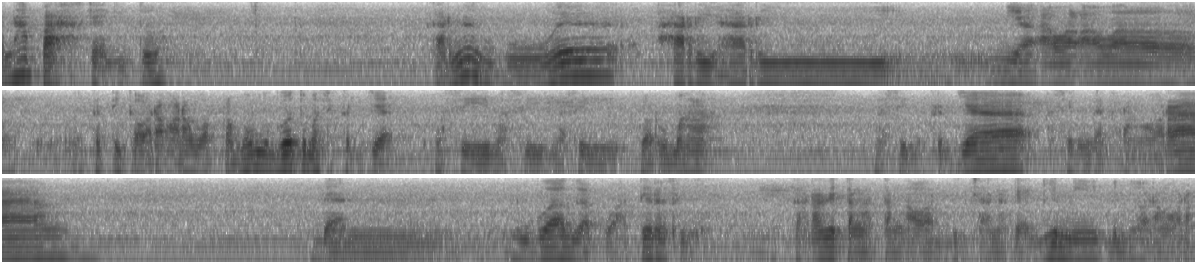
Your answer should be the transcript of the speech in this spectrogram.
Kenapa kayak gitu? Karena gue hari-hari ya awal-awal ketika orang-orang work from home gue tuh masih kerja masih masih masih keluar rumah lah. Masih bekerja masih ngeliat orang-orang. Dan gue agak khawatir sih karena di tengah-tengah orang bencana kayak gini orang-orang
